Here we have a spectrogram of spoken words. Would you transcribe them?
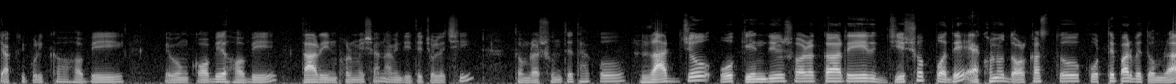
চাকরি পরীক্ষা হবে এবং কবে হবে, তার ইনফরমেশান আমি দিতে চলেছি। তোমরা শুনতে থাকো। রাজ্য ও কেন্দ্রীয় সরকারের যেসব পদে এখনও দরখাস্ত করতে পারবে তোমরা,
